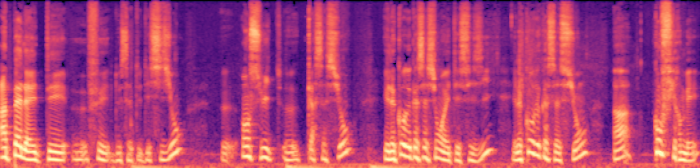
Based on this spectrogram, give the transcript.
Appel a été euh, fait de cette décision, euh, ensuite cassation, et la Cour de cassation a été saisie, et la Cour de cassation a confirmé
